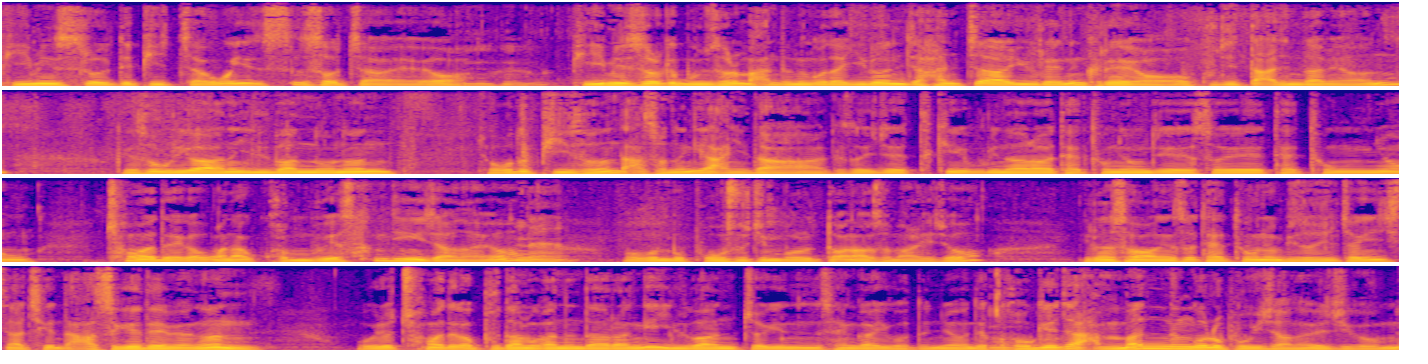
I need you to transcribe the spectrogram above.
비밀스러울 때 비자고 이 쓸서자예요. 비밀스럽게 문서를 만드는 거다. 이런 이제 한자 유래는 그래요. 굳이 따진다면. 그래서 우리가 아는 일반론은 적어도 비서는 나서는 게 아니다. 그래서 이제 특히 우리나라 대통령제에서의 대통령 청와대가 워낙 권부의 상징이잖아요. 네. 혹은 뭐 보수 진보를 떠나서 말이죠. 이런 상황에서 대통령 비서실장이 지나치게 나서게 되면은 오히려 청와대가 부담을 갖는다라는 게 일반적인 생각이거든요. 근데 거기에 잘 안 맞는 걸로 보이잖아요, 지금.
